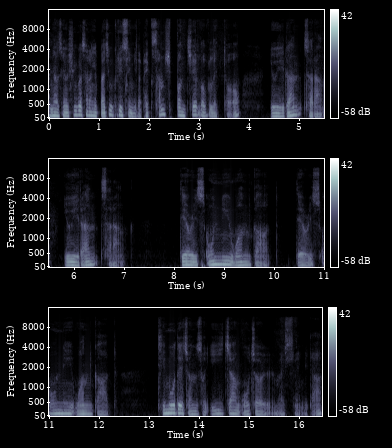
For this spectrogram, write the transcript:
안녕하세요. 신과 사랑에 빠진 크리스입니다. 130번째 러브레터. 유일한 사랑, 유일한 사랑. There is only one God. There is only one God. 디모데 전서 2장 5절 말씀입니다.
